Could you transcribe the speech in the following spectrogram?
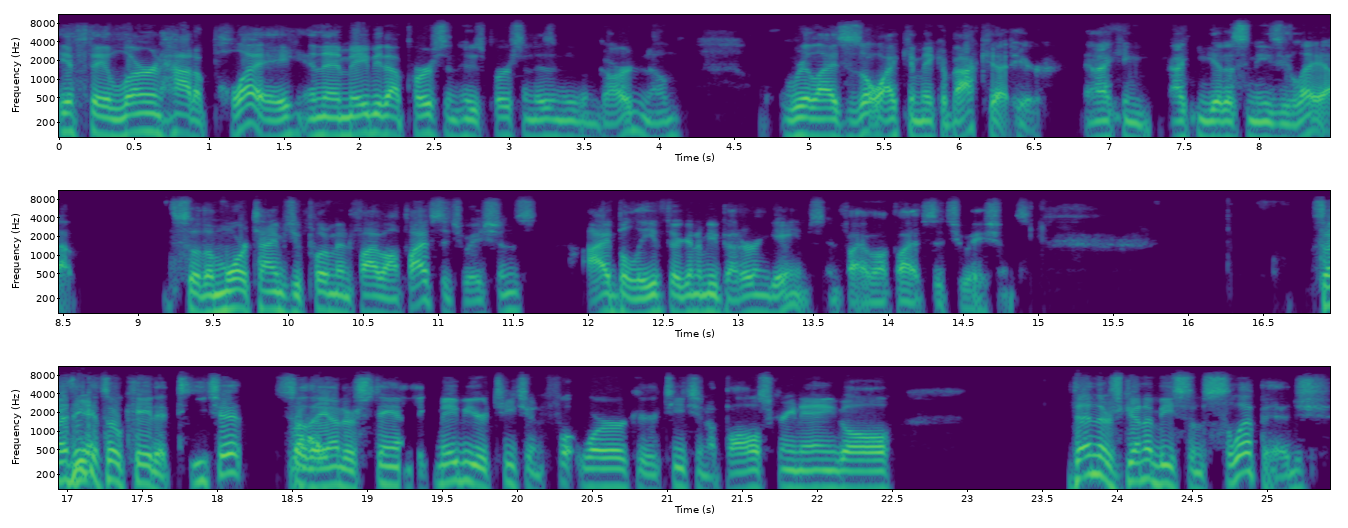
if they learn how to play, and then maybe that person whose person isn't even guarding them realizes, oh, I can make a back cut here and I can, I can get us an easy layup. So the more times you put them in five on five situations, I believe they're going to be better in games in five on five situations. So I think yeah. it's okay to teach it so right. they understand. Like maybe you're teaching footwork or you're teaching a ball screen angle. Then there's going to be some slippage,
